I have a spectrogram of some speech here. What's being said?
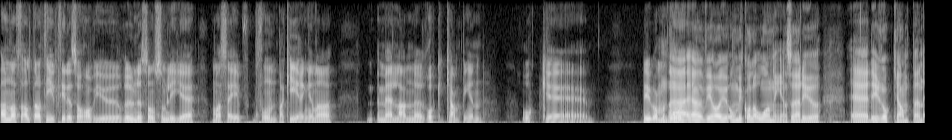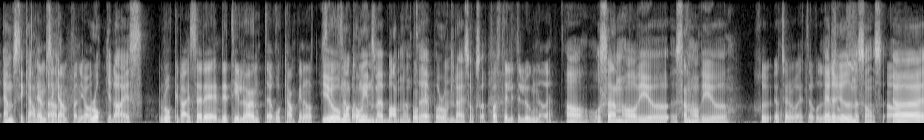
annars alternativ till det så har vi ju Runesson som ligger, om man säger, från parkeringarna mellan eh, rockcampingen och eh, det är om man går Nej, ja, vi har ju, om vi kollar ordningen så är det ju, eh, det är Rockkampen, MC-kampen, MC-campen ja. Rockedice. Rockedice, det, det tillhör inte rockcampingen något Jo, man kom in med bandet eh, på mm. Rockedice också. Fast det är lite lugnare. Ja, och sen har vi ju, sen har vi ju, Jag tror det heter Runesson. är det Runessons? Ja.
